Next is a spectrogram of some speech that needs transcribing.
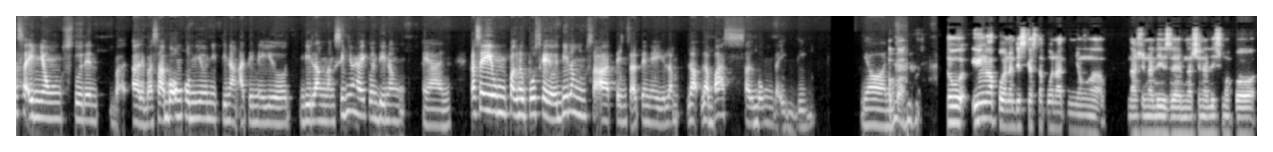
sa inyong student, uh, di ba? Sa buong community ng Ateneo, hindi lang ng senior high, kundi ng, ayan, kasi yung pag nag-post kayo, hindi lang sa atin, sa Ateneo, labas sa buong daigdig. Yon. Okay. So, yun nga po, na-discuss na po natin yung uh, nationalism, nationalismo po,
